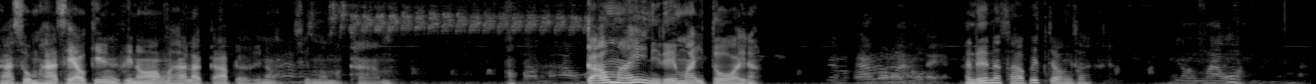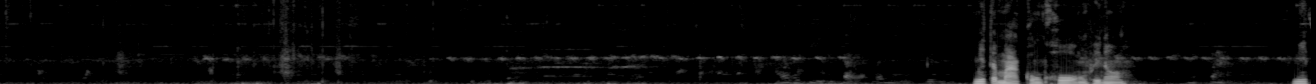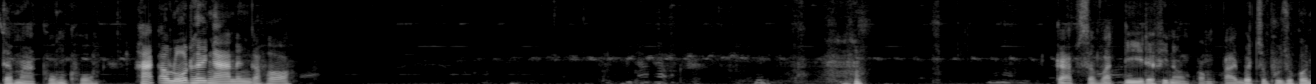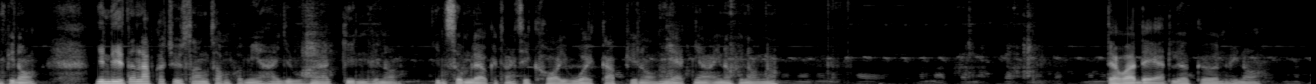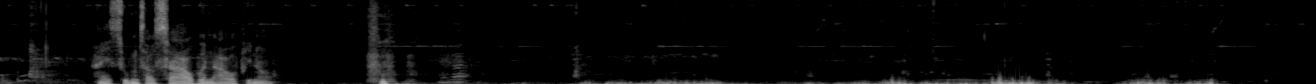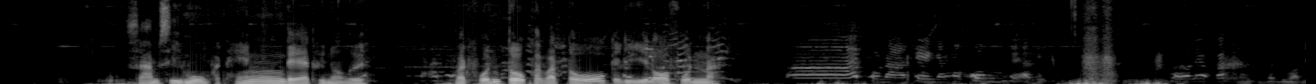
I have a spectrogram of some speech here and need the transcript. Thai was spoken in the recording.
หาสมหาแซวกินกับพี่น้องมาถ้าละกลับเด้อพี่น้องชิมมามาขามเอาก็เอาไม้นี่เด้ไม้ต่อยนะอันเด้นะสาวไปจองซะมีแต่หมากโค้งๆพี่น้อง มีแต่หมากโค้งๆฮักเอารถเฮ้ยงานหนึ่งกับพ่อ กับสวัสดีเด้อพี่น้องของปลายเบิร์ดสุภูทุกคนพี่น้อง ยินดีต้อนรับเข้าสู่สร้างสองผัวเมีหาอยู่หากินพี่น้อง กินสมแล้วก็จังสิคอยอวยกับพี่น้องแยกย้ายเนาะพี่น้องเนาะแต่ว่าแดดเหลือเกินพี่น้อง ให้ซุ่มเช้าๆเพิ่นเอาพี่น้อง สามสี่โมงผัดแห้งแดดพี่น้องเอ้ยบัดฝนตกผัดวัดโตกแกดีรอฝนนะ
